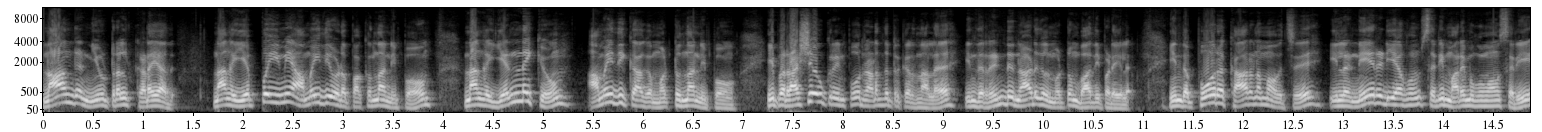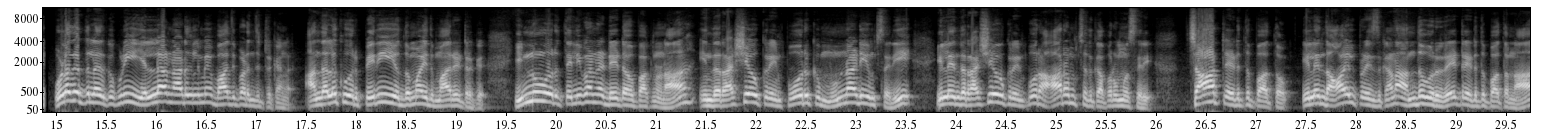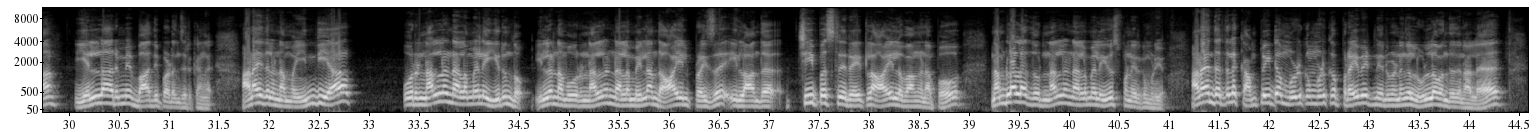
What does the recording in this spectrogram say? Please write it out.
நாங்கள் நியூட்ரல் கிடையாது. நாங்கள் எப்பயுமே அமைதியோட பக்கம் தான் நிற்போம் நாங்கள் என்னைக்கும் அமைதிக்காக மட்டும்தான் நிற்போம். இப்போ ரஷ்யா உக்ரைன் போர் நடந்துட்டு இருக்கிறதுனால இந்த ரெண்டு நாடுகள் மட்டும் பாதிப்படையில. இந்த போரை காரணமா வச்சு இல்லை நேரடியாகவும் சரி மறைமுகமாகவும் சரி உலகத்தில் இருக்கக்கூடிய எல்லா நாடுகளுமே பாதிப்படைஞ்சிட்டு இருக்காங்க அந்த அளவுக்கு ஒரு பெரிய யுத்தமாக இது மாறிட்டு இருக்கு இன்னும் ஒரு தெளிவான டேட்டாவை பார்க்கணும்னா இந்த ரஷ்யா உக்ரைன் போருக்கு முன்னாடியும் சரி இல்லை இந்த ரஷ்யா உக்ரைன் போர் ஆரம்பிச்சதுக்கு அப்புறமும் சரி சார்ட் எடுத்து பார்த்தோம். இல்லை இந்த ஆயில் பிரைஸுக்கான அந்த ஒரு ரேட்டை எடுத்து பார்த்தோம்னா எல்லாருமே பாதிப்படைஞ்சிருக்காங்க. ஆனால் இதில் நம்ம இந்தியா ஒரு நல்ல நிலமையில் இருந்தோம். இல்லை நம்ம ஒரு நல்ல நிலமையில் அந்த ஆயில் ப்ரைஸு இல்லை அந்த சீப்பஸ்ட் ரேட்டில் ஆயில் வாங்கினப்போ நம்மளால் அது ஒரு நல்ல நிலமையில் யூஸ் பண்ணியிருக்க முடியும். ஆனால் இந்த இடத்துல கம்ப்ளீட்டாக முழுக்க முழுக்க ப்ரைவேட் நிறுவனங்கள் உள்ளே வந்ததுனால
